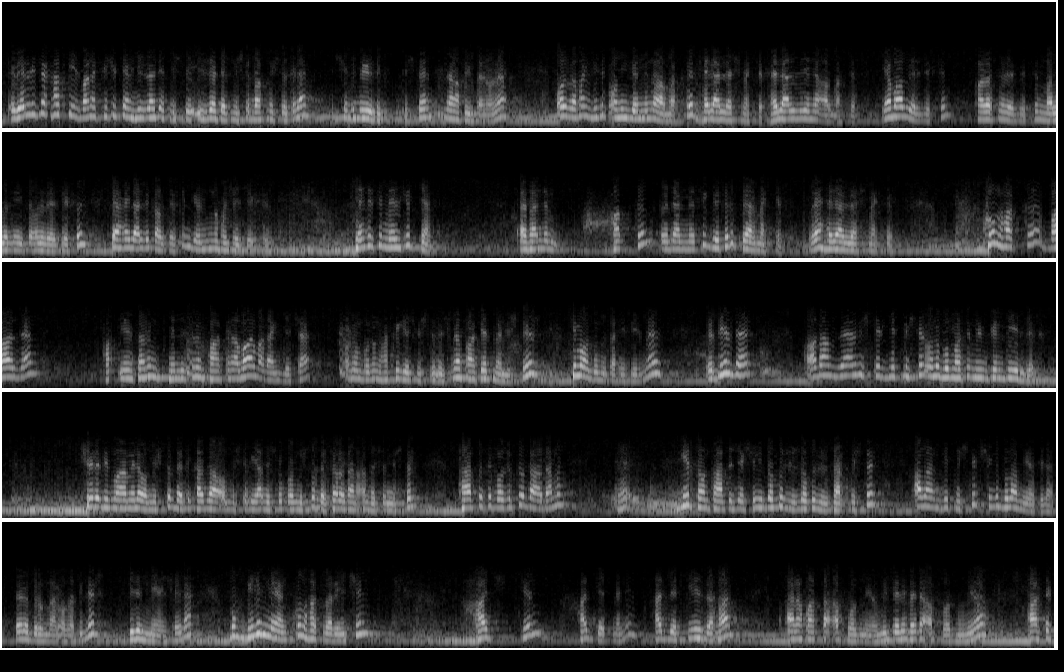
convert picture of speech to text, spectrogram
E verilecek hak değil. Bana küçükken hizmet etmişti, izzet etmişti, bakmıştı filan. Şimdi büyüdük. İşte ne yapayım ben ona? O zaman gidip onun gönlünü almaktır, helalleşmektir. Helalliğini almaktır. Ya mal vereceksin, parasını vereceksin, malı neyse onu vereceksin. Ya helallik alacaksın, gönlünü hoş edeceksin. Kendisi mevcutken efendim hakkın ödenmesi götürüp vermektir ve helalleşmektir. Kul hakkı bazen insanın kendisinin farkına varmadan geçer. Onun bunun hakkı geçmiştir, üstüne fark etmemiştir. Kim olduğunu dahi bilmez. Ve bir de adam vermiştir, gitmiştir, onu bulması mümkün değildir. Şöyle bir muamele olmuştur da bir kaza olmuştur, yanlışlık olmuştur da sonradan anlaşılmıştır. Tartısı bozuktur da adamın bir ton tartacak şeyi 900-900 tartmıştır. Alan gitmiştir, şimdi bulamıyor filan. Böyle durumlar olabilir, bilinmeyen şeyler. Bu bilinmeyen kul hakları için haccın, hac etmenin, hac ettiği zaman Arafat'ta affolunuyor, Müzdelife'de affolunuyor. Artık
